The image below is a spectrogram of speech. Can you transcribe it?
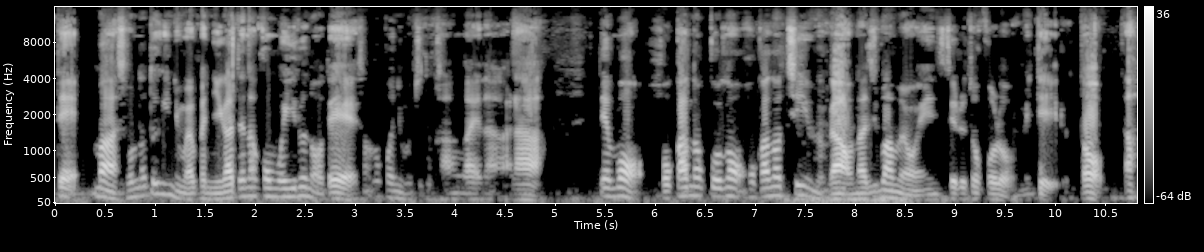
で、まあそんな時にもやっぱり苦手な子もいるので、その子にもちょっと考えながら、でも他の子の、他のチームが同じ場面を演じてるところを見ていると、あ、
